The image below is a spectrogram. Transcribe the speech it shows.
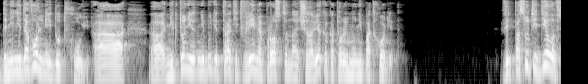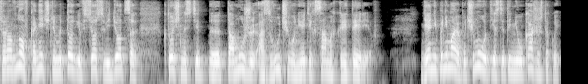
Да не недовольны идут в хуй, а, а никто не, не будет тратить время просто на человека, который ему не подходит. Ведь, по сути дела, все равно в конечном итоге все сведется к точности э, тому же озвучиванию этих самых критериев. Я не понимаю, почему вот если ты не укажешь такой,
